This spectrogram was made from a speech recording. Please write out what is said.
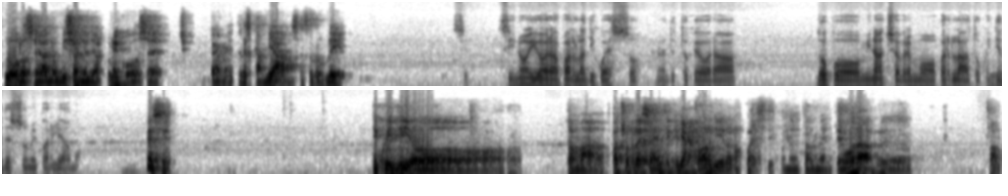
loro se hanno bisogno di alcune cose, veramente le scambiamo senza problemi. Sì, sì noi ora parla di questo ha detto che ora dopo minaccia avremmo parlato, quindi adesso noi parliamo. Eh sì. E quindi io insomma faccio presente che gli accordi erano questi fondamentalmente. Ora eh, insomma,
